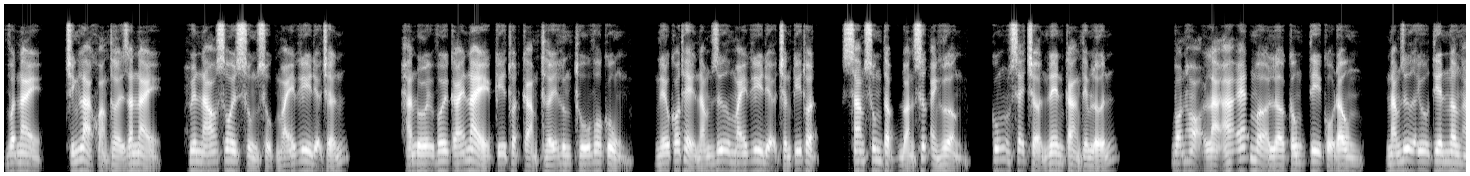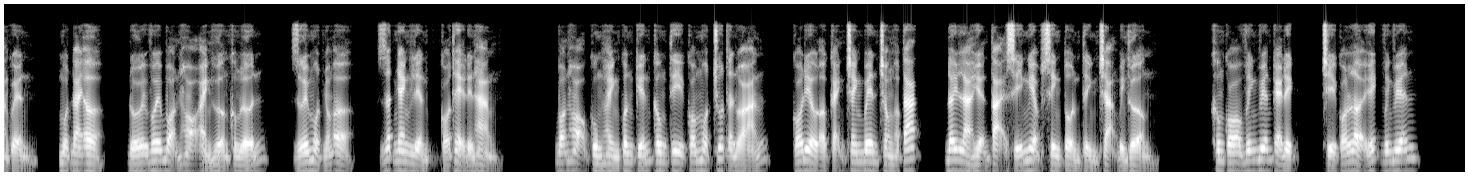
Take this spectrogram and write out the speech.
Vật này, chính là khoảng thời gian này huyên náo sôi sùng sục máy ghi địa chấn. Hắn đối với cái này kỹ thuật cảm thấy hứng thú vô cùng, nếu có thể nắm giữ máy ghi địa chấn kỹ thuật, samsung tập đoàn sức ảnh hưởng cũng sẽ trở nên càng thêm lớn. Bọn họ là asml công ty cổ đông, nắm giữ ưu tiên nâng hàng quyền, một đại ở, đối với bọn họ ảnh hưởng không lớn, dưới một nhóm ở, rất nhanh liền có thể đến hàng. Bọn họ cùng hành quân kiến công ty có một chút tần đoán có điều ở cạnh tranh bên trong hợp tác, đây là hiện tại xí nghiệp sinh tồn tình trạng bình thường. Không có vĩnh viễn kẻ địch, chỉ có lợi ích vĩnh viễn.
